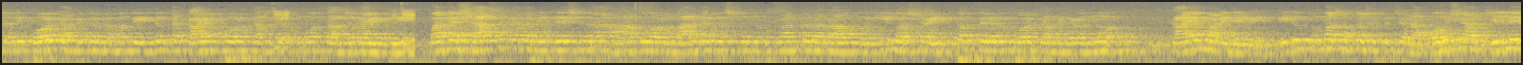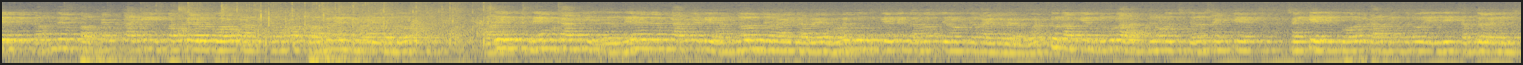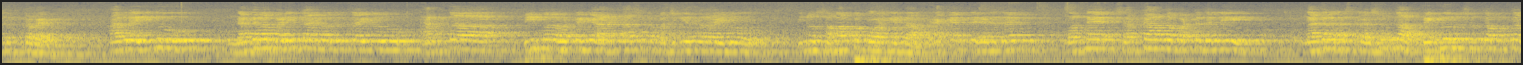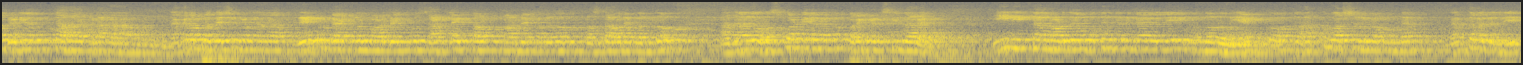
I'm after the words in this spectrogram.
ವರ್ಷದಲ್ಲಿ ಪೌರ ಕಾರ್ಮಿಕರು ನಮ್ಮಲ್ಲಿ ಇದ್ದಂತ ಕಾಯಂ ಪೌರ ಕಾರ್ಮಿಕರು ಮೂವತ್ತಾರು ಜನ ಇದ್ವಿ ಮತ್ತೆ ಶಾಸಕರ ನಿರ್ದೇಶನ ಹಾಗೂ ಅವರ ಮಾರ್ಗದರ್ಶನದ ಮುಖಾಂತರ ನಾವು ಈ ವರ್ಷ ಇಪ್ಪತ್ತೆರಡು ಪೌರ ಕಾರ್ಮಿಕರನ್ನು ಕಾಯಂ ಮಾಡಿದ್ದೀವಿ. ಇದು ತುಂಬಾ ಸಂತೋಷದ ವಿಚಾರ ಬಹುಶಃ ಜಿಲ್ಲೆಯಲ್ಲಿ ನಮ್ಮದೇ ಪರ್ಫೆಕ್ಟ್ ಆಗಿ ಇಪ್ಪತ್ತೆರಡು ಪೌರ ಕಾರ್ಮಿಕರನ್ನ ಪರ್ಮನೆಂಟ್ ಮಾಡಿರೋದು. ಅದೇ ನೇಮಕಾತಿ ನೇರ ನೇಮಕಾತಿಯಲ್ಲಿ ಹದಿನೇಳು ಜನ ಇದ್ದಾರೆ. ಜನ ಒಟ್ಟು ನಮಗೆ ನೂರ ಹದಿನೇಳು ಜನಸಂಖ್ಯೆ, ಸಂಖ್ಯೆಯಲ್ಲಿ ಪೌರ ಕಾರ್ಮಿಕರು ಇಲ್ಲಿ ಕರ್ತವ್ಯ ನಿರ್ವಹಿಸುತ್ತಾರೆ ಆದರೆ ಇದು ನಗರ ಬೆಳೀತಾ ಇರೋದ್ರಿಂದ ಇದು ಅರ್ಧ ಭೀಮನ ಹೊಟ್ಟೆಗೆ ಹಣಕಾಸಿನ ಮಜ್ಜಿಗೆ ಥರ ಇದು ಇನ್ನೂ ಸಮರ್ಪಕವಾಗಿಲ್ಲ ಯಾಕೆ ಅಂತ ಹೇಳಿದ್ರೆ ಮೊನ್ನೆ ಸರ್ಕಾರದ ಮಟ್ಟದಲ್ಲಿ ನಗರ ಸುತ್ತ ಬೆಂಗಳೂರು ಸುತ್ತಮುತ್ತ ಬೆಳೆಯುವಂತಹ ಗ್ರಾ- ನಗರ ಪ್ರದೇಶಗಳನ್ನ ಗ್ರೇಟರ್ ಬ್ಯಾಂಗ್ಳೂರ್ ಮಾಡಬೇಕು ಸ್ಯಾಟಲೈಟ್ ಟೌನ್ ಮಾಡಬೇಕು ಅನ್ನೋದು ಪ್ರಸ್ತಾವನೆ ಬಂತು. ಅದರಲ್ಲೂ ಹೊಸಕೋಟೆಯನ್ನು ಪರಿಗಣಿಸಿದ್ದಾರೆ. ಈ ನಿಟ್ಟಿನಲ್ಲಿ ನೋಡಿದ್ರೆ ಮುಂದಿನ ದಿನಗಳಲ್ಲಿ ಒಂದೊಂದು ಎಂಟು ಒಂದು ಹತ್ತು ವರ್ಷಗಳ ಮುಂದೆ ನಂತರದಲ್ಲಿ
